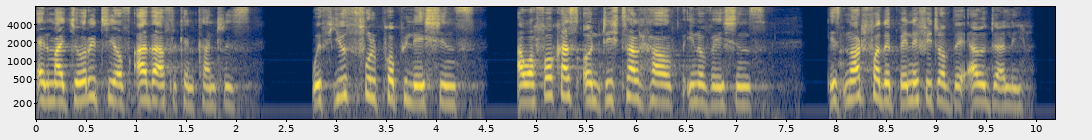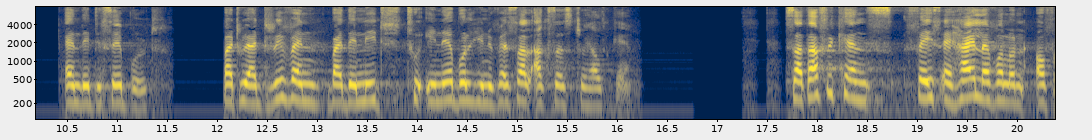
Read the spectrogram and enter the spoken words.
and majority of other African countries, with youthful populations, our focus on digital health innovations is not for the benefit of the elderly and the disabled, but we are driven by the need to enable universal access to healthcare. South Africans face a high level of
